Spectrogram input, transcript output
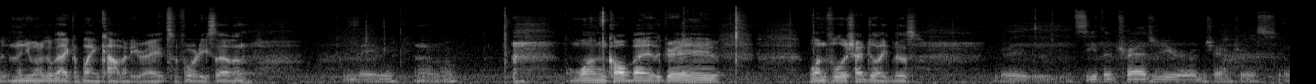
And then you want to go back to playing comedy, right? So 47. Maybe. I don't know. One called by the grave. One foolish. How'd you like this? It's either tragedy or enchantress, so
